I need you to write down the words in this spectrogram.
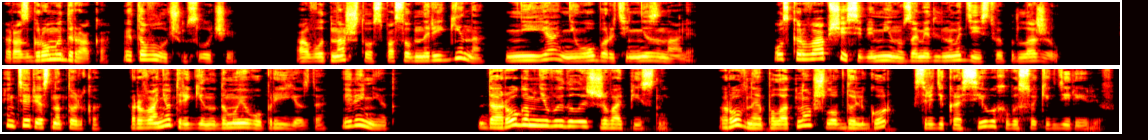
Разгром и драка – это в лучшем случае. А вот на что способна Регина, ни я, ни оборотень не знали. Оскар вообще себе мину замедленного действия подложил. Интересно только, рванет Регину до моего приезда или нет. Дорога мне выдалась живописной. Ровное полотно шло вдоль гор среди красивых высоких деревьев.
